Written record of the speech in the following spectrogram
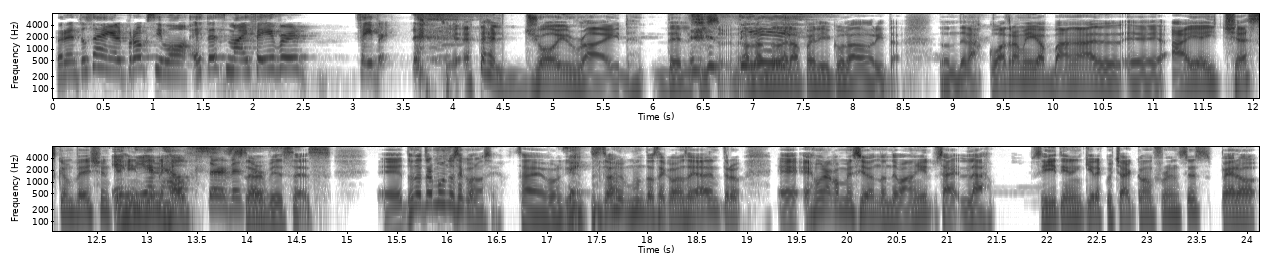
Pero entonces en el próximo, este es my favorite, favorite. Sí, este es el joyride del season, Sí. hablando de la película de ahorita, donde las cuatro amigas van al eh, IHS Convention, que Indian es Indian Health Health, Services. Services, eh, donde todo el mundo se conoce, ¿sabes? Porque todo el mundo se conoce ahí adentro. Eh, es una convención donde van a ir, o sea, las, sí tienen que ir a escuchar conferences, pero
